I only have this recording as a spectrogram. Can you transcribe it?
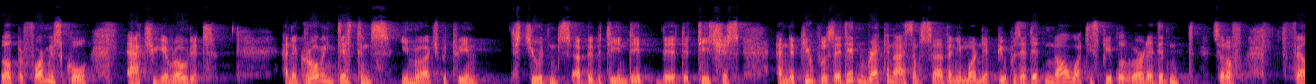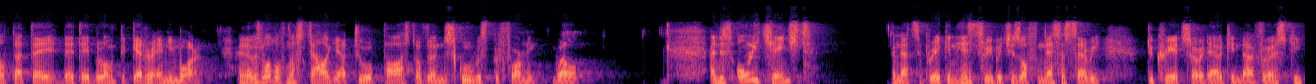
well-performing school, actually eroded. And a growing distance emerged between students, uh, between the, the, the, teachers and the pupils. They didn't recognize themselves anymore in the pupils. They didn't know what these people were. They didn't sort of felt that they that they belonged together anymore. And there was a lot of nostalgia to a past of when the school was performing well. And this only changed, and that's a break in history, which is often necessary to create solidarity and diversity.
